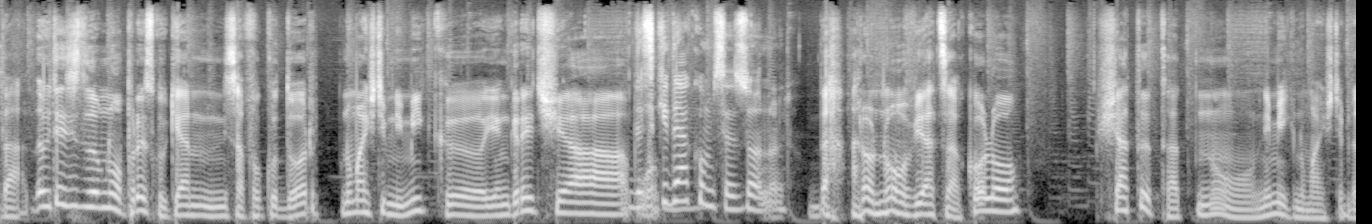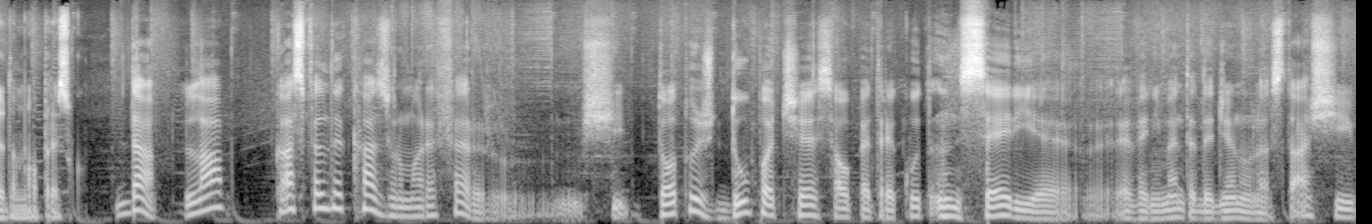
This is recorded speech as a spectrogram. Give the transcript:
da. Dar uite, zis domnul Oprescu, chiar ni s-a făcut dor, nu mai știm nimic, e în Grecia. Deschide o... acum sezonul. Da, are o nouă viață acolo și atât, at- nu, nimic nu mai știm de domnul Oprescu. Da, la astfel de cazuri mă refer și totuși după ce s-au petrecut în serie evenimente de genul ăsta și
